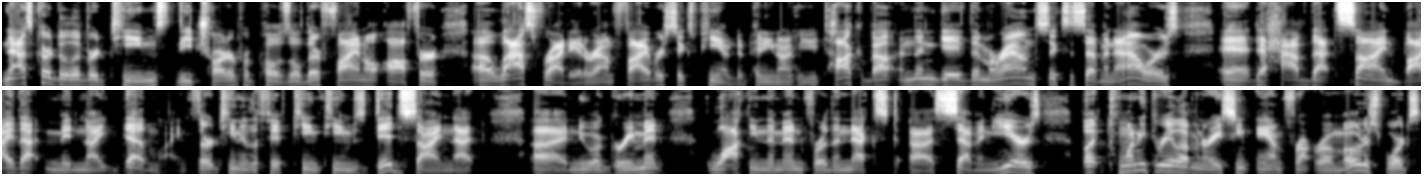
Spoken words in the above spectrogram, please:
NASCAR delivered teams the charter proposal, their final offer, uh, last Friday at around 5 or 6 p.m., depending on who you talk about, and then gave them around six to seven hours uh, to have that signed by that midnight deadline. 13 of the 15 teams teams did sign that uh, new agreement, locking them in for the next uh, seven years. But 23XI Racing and Front Row Motorsports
